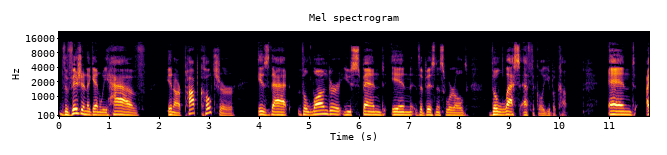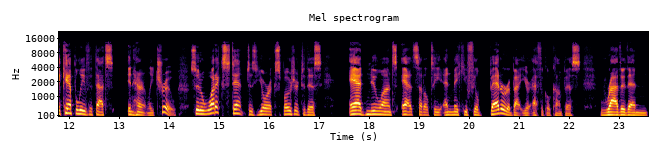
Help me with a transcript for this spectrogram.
the vision again we have in our pop culture is that the longer you spend in the business world the less ethical you become. And i can't believe that that's inherently true. So to what extent does your exposure to this add nuance add subtlety and make you feel better about your ethical compass rather than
